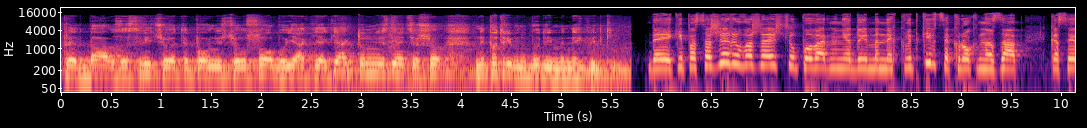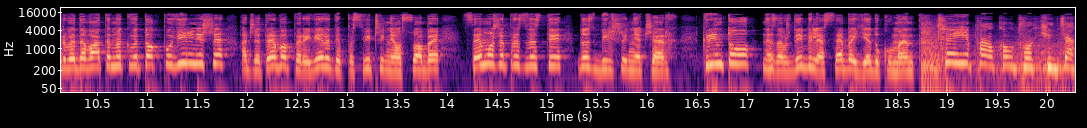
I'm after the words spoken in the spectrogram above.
придбав, засвідчувати повністю особу, як, як, як, то мені здається, що не потрібно буде іменних квитків. Деякі пасажири вважають, що повернення до іменних квитків це крок назад. Касир видаватиме квиток повільніше, адже треба перевірити посвідчення особи. Це може призвести до збільшення черг. Крім того, не завжди біля себе є документ. Це є палка у двох кінцях.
